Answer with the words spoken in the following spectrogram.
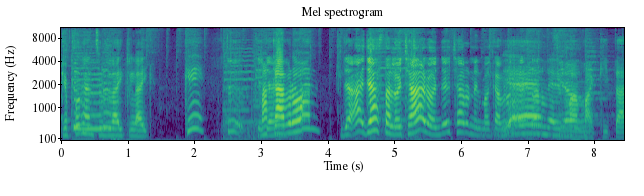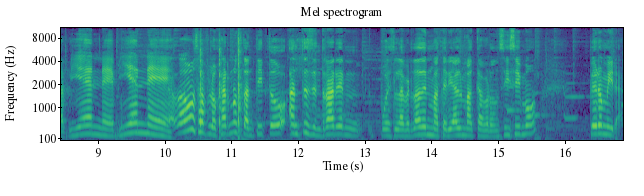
Que pongan su like, like. ¿Qué? Macabrón. Ya, ya hasta lo echaron, ya echaron el macabrón. Viene, viene, viene. Vamos a aflojarnos tantito antes de entrar en, pues la verdad, en material macabroncísimo. Pero mira,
